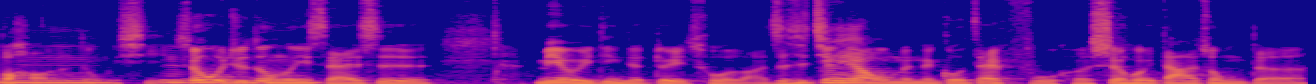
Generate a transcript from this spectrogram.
不好的东西、嗯，所以我觉得这种东西实在是没有一定的对错啦、嗯，只是尽量我们能够在符合社会大众的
